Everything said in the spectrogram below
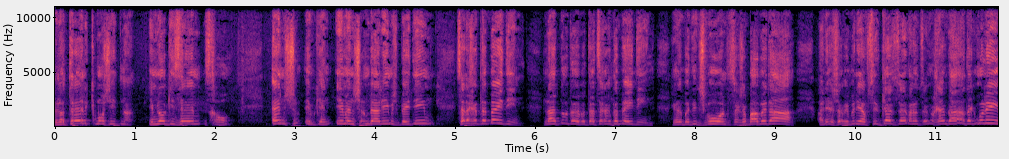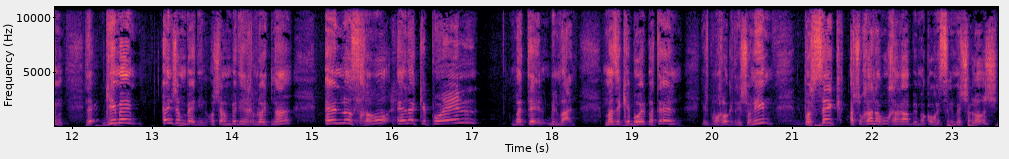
ונותן כמו שהתנה, אם לא גזעם, שכרו. אין ש... אם כן, אם אין שם בעלים, יש בית דין, צריך ללכת לבית דין. להתנות, אתה צריך ללכת לבית דין. יגיד לבית דין, תשמעו, אני צריך עכשיו באבדה, אני עכשיו מבני אפסיד כסף, אני רוצה את התגמולים. ג' אין שם בית דין, או שם בית דין לכם לא יתנה, אין לו שכרו אלא כפועל בטל בלבד. מה זה כפועל בטל? יש פה מחלוקת ראשונים. פוסק השולחן ערוך הרב במקור 23,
